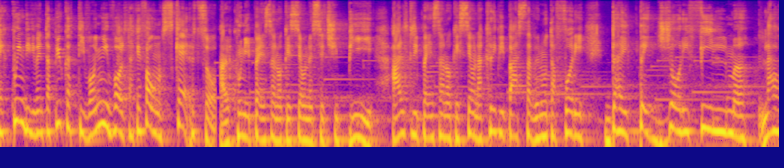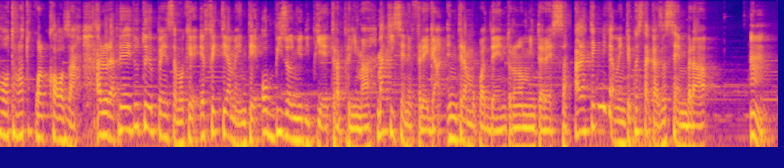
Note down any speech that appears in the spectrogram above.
e quindi diventa più cattivo ogni volta che fa uno scherzo. Alcuni pensano che sia un SCP, altri pensano che sia una creepypasta venuta fuori dai peggiori film. Là ho trovato qualcosa. Allora, prima di tutto io pensavo che effettivamente ho bisogno di pietra prima, ma chi se ne frega, entriamo qua dentro, non mi interessa. Allora, tecnicamente questa casa sembra... Mm.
